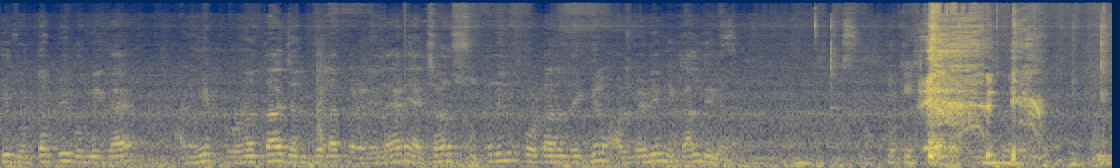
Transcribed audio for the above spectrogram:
ही दुटप्पी भूमिका आहे आणि हे पूर्णतः जनतेला कळलेलं आहे आणि याच्यावर सुप्रीम कोर्टानं देखील ऑलरेडी निकाल दिले ओके.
